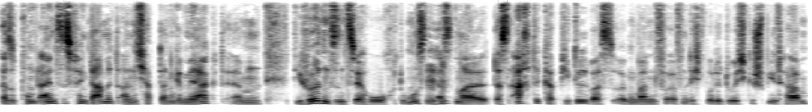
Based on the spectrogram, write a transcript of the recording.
also Punkt eins, es fängt damit an, ich habe dann gemerkt, ähm, die Hürden sind sehr hoch. Du musst mhm. erstmal das achte Kapitel, was irgendwann veröffentlicht wurde, durchgespielt haben.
